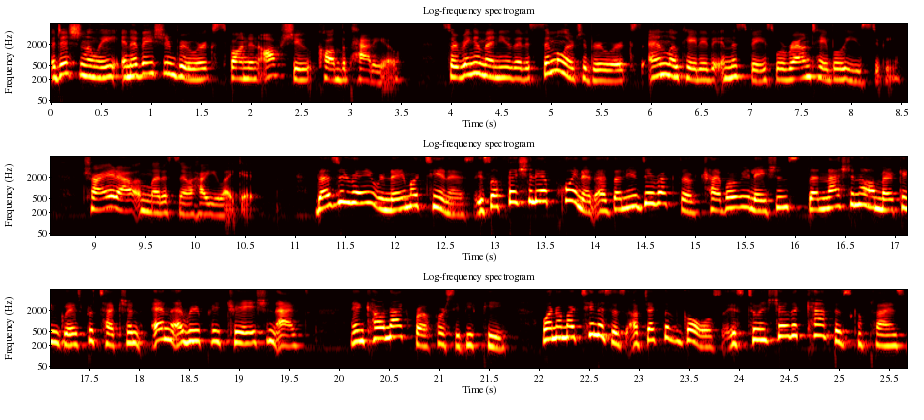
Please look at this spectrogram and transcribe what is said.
Additionally, Innovation Brewworks spawned an offshoot called The Patio, serving a menu that is similar to Brewworks and located in the space where Roundtable used to be. Try it out and let us know how you like it. Desiree Renee Martinez is officially appointed as the new Director of Tribal Relations, the National American Graves Protection and Repatriation Act, and CalNAGPRA for CPP. One of Martinez's objective goals is to ensure the campus compliance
